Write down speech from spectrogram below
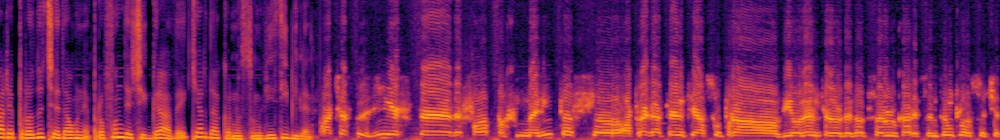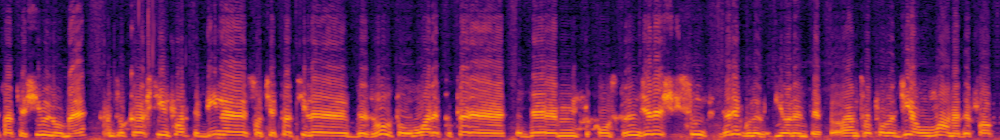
care produce daune profunde și grave, chiar dacă nu sunt vizibile. Această zi este, de fapt, menită să atragă atenția asupra violențelor de tot felul care se întâmplă în societate și în lume, pentru că știm foarte bine, societățile dezvoltă o mare putere de constrângere și sunt de regulă violente. Antropologia umană, de fapt,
